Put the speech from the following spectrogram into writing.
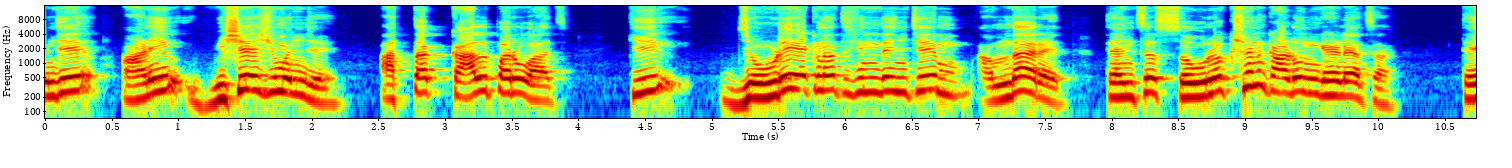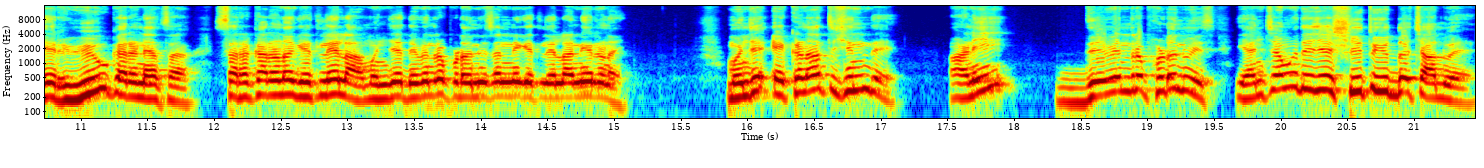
म्हणजे आणि विशेष म्हणजे आत्ता काल परवाच की जेवढे एकनाथ शिंदेचे आमदार आहेत त्यांचं संरक्षण काढून घेण्याचा ते रिव्ह्यू करण्याचा सरकारनं घेतलेला म्हणजे देवेंद्र फडणवीसांनी घेतलेला निर्णय. म्हणजे एकनाथ शिंदे आणि देवेंद्र फडणवीस यांच्यामध्ये जे शीतयुद्ध चालू आहे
